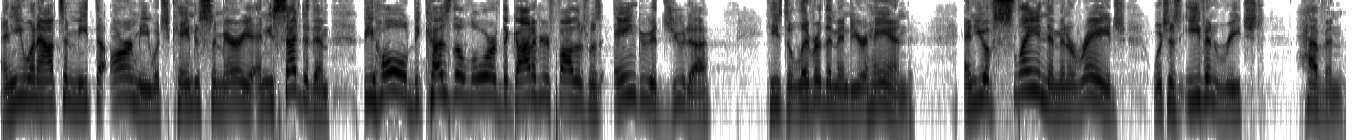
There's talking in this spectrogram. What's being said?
And he went out to meet the army which came to Samaria. And he said to them, Behold, because the Lord, the God of your fathers, was angry with Judah, he's delivered them into your hand. And you have slain them in a rage which has even reached heaven.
